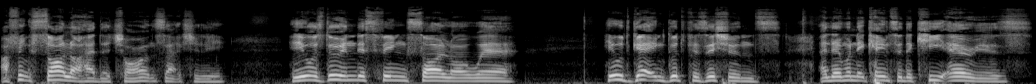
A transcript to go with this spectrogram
I think Salah had a chance actually. He was doing this thing, Salah, where he would get in good positions, and then when it came to the key areas,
